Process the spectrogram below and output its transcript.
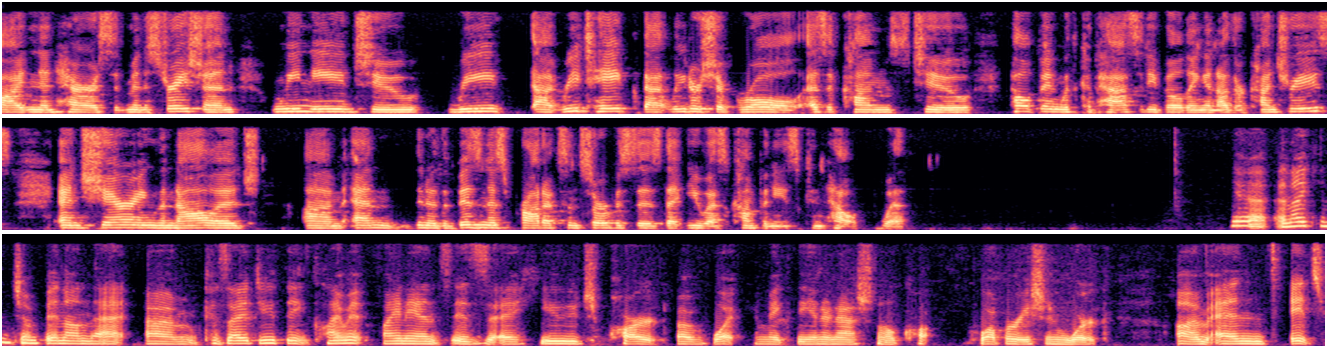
Biden and Harris administration, we need to re, uh, retake that leadership role as it comes to helping with capacity building in other countries and sharing the knowledge um, and you know the business products and services that U.S. companies can help with. Yeah, and I can jump in on that because um, I do think climate finance is a huge part of what can make the international co- cooperation work. Um, and it's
